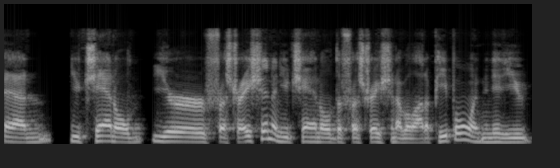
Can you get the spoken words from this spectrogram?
And you channeled your frustration and you channeled the frustration of a lot of people and you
